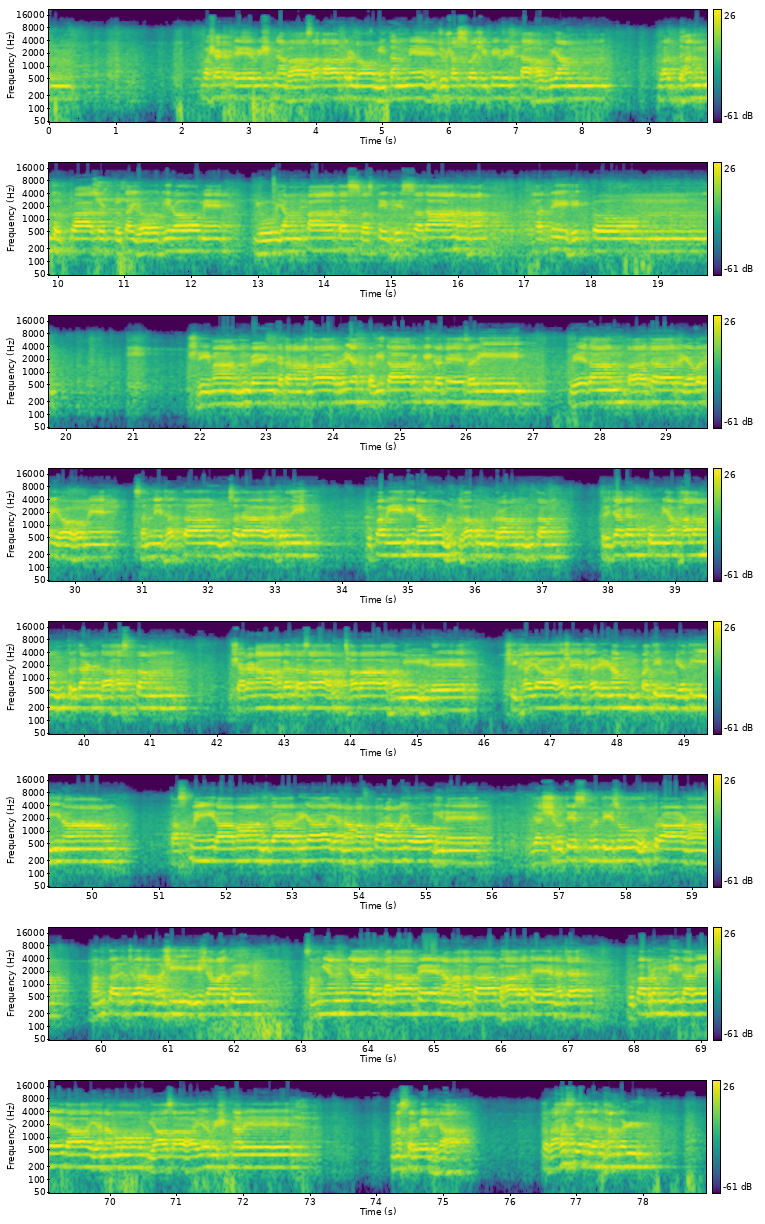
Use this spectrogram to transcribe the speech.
वषट्ते विष्णवास आकृणोमि तन्मे जुषस्व शिपिविष्टहव्यम् वर्धन्तु त्वा सुष्ठुतयो गिरो मे यूयं पात स्वस्तिभिः सदा नः। ॐ श्रीमान् वेङ्कटनाथार्यः कवितार्किककेसरी वेदान्ताचार्यवर्यो मे सन्निधत्तां सदा हृदि उपवीतिनमूर्ध्वपुण्ड्रवन्तं त्रिजगत्पुण्यफलं त्रिदण्डहस्तं शरणागतसार्थवाहमीडे शिखया शेखरिणं पतिं यतीनाम् तस्मै रामानुजार्याय नमः परमयोगिने यश्रुतिस्मृतिसूत्राणाम् अन्तर्ज्वरमशीशमत् संयज्ञायकलापेन महता भारतेन च उपबृंहितवेदाय नमो व्यासाय विष्णवे नमः सर्वेभ्यः ரகசிய கிரந்தங்கள்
